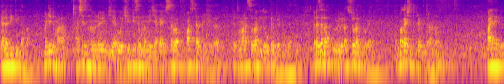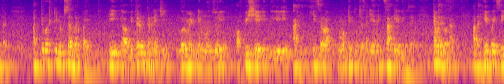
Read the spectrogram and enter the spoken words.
त्याला देखील दाबा. म्हणजे तुम्हाला असेच नवनवीन जी आर व शेतीसंबंधी ज्या काही सर्वात फास्ट अपडेट येतात ते तुम्हाला सर्वात लवकर भेटून जातील. तर चला व्हिडिओला सुरुवात करूया. तर बघा शेतकरी मित्रांनो पाहायला गेलं तर अतिवृष्टी नुकसान भरपाई. ही वितरण करण्याची गव्हर्नमेंटने मंजुरी ऑफिशियली दिलेली आहे. ही सर्वात मोठी तुमच्यासाठी आणि चांगली न्यूज आहे. त्यामध्ये बघा आता हे पैसे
